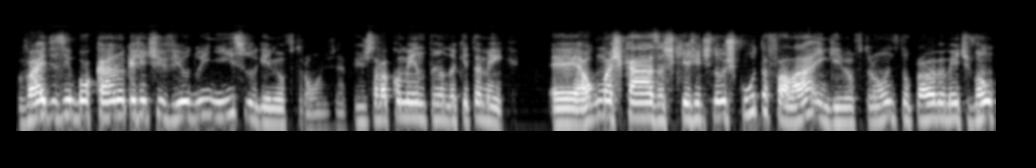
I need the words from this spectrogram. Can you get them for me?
vai desembocar no que a gente viu do início do Game of Thrones. Né? A gente estava comentando aqui também é, algumas casas que a gente não escuta falar em Game of Thrones, então provavelmente vão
